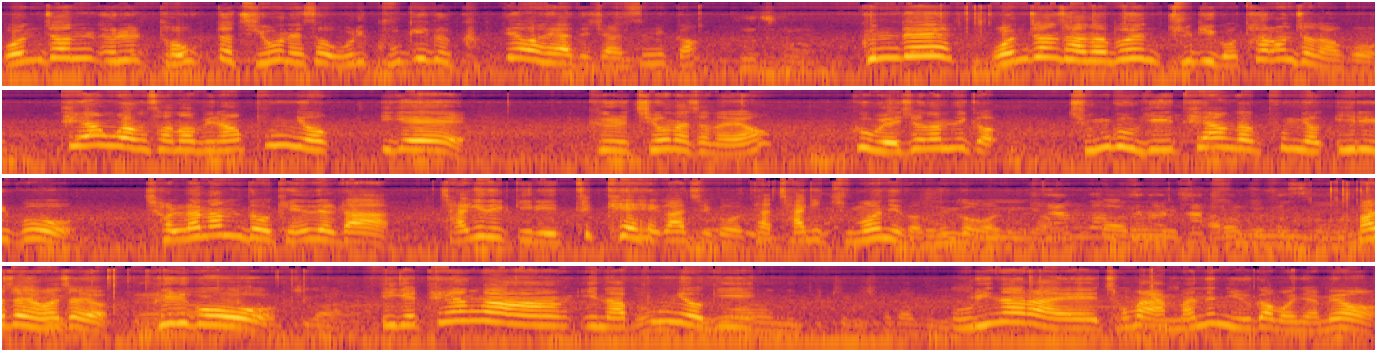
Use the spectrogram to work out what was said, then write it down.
원전을 더욱더 지원해서 우리 국익을 극대화해야 되지 않습니까? 그렇죠. 근데 원전 산업은 죽이고 탈원전하고 태양광 산업이랑 풍력 이게 그 지원하잖아요. 그 왜 지원합니까? 중국이 태양광 풍력 1위고 전라남도 걔네들 다 자기들끼리 특혜 해가지고 다 자기 주머니 넣는 거거든요. 가루를 잘 어울리는 맞아요, 맞아요. 그리고 이게 태양광이나 풍력이 우리나라에 정말 안 맞는 이유가 뭐냐면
